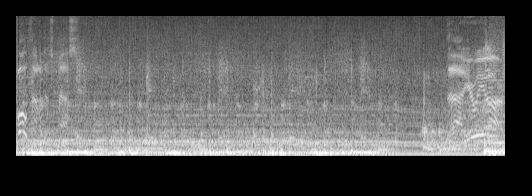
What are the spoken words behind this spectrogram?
both out of this mess. Ah, here we are.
